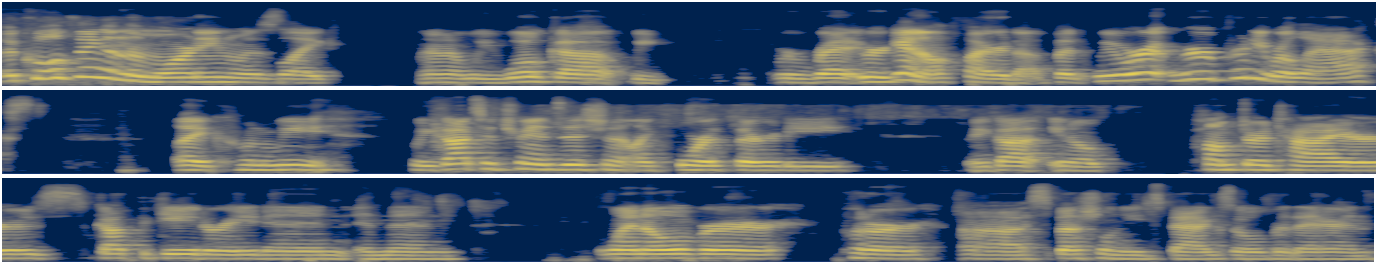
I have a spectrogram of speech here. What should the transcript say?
the cool thing in the morning was like, I don't know, we woke up, we were ready, we were getting all fired up, but we were we were pretty relaxed. Like when we we got to transition at like 4:30 we got, you know, pumped our tires, got the Gatorade in, and then went over, put our uh, special needs bags over there, and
